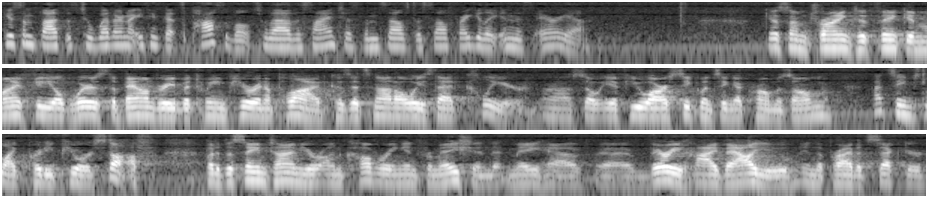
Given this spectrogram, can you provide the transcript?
give some thoughts as to whether or not you think that's possible to allow the scientists themselves to self-regulate in this area guess I'm trying to think in my field where's the boundary between pure and applied because it's not always that clear. Uh, so if you are sequencing a chromosome, that seems like pretty pure stuff. But at the same time, you're uncovering information that may have uh, very high value in the private sector.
